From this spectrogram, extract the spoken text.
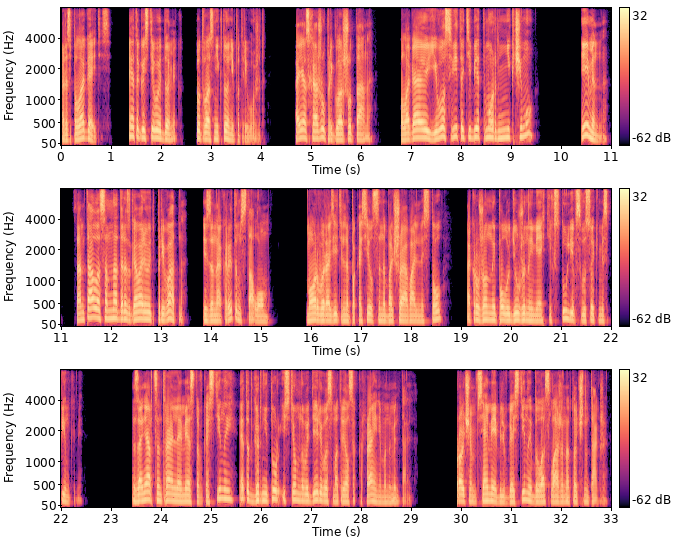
«Располагайтесь. Это гостевой домик. Тут вас никто не потревожит. А я схожу, приглашу Тана. Полагаю, его свита тебе, Тмор, ни к чему? Именно. С Анталосом надо разговаривать приватно и за накрытым столом. Мор выразительно покосился на большой овальный стол, окруженный полудюжиной мягких стульев с высокими спинками. Заняв центральное место в гостиной, этот гарнитур из темного дерева смотрелся крайне монументально. Впрочем, вся мебель в гостиной была слажена точно так же.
